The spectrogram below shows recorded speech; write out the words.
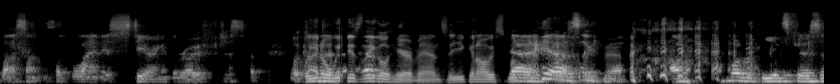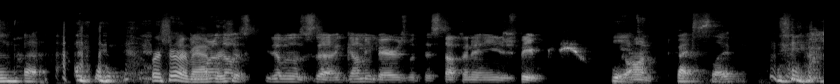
last night it's like lying there staring at the roof, just what Well, you know, weed is legal here, man. So you can always smoke. Yeah, yeah, I while was you sleep, thinking man. I'm, I'm more of a beers person, but for sure, Be man. one For of sure. those, those uh, gummy bears with the stuff in it, and you just be yeah, gone. great to sleep.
